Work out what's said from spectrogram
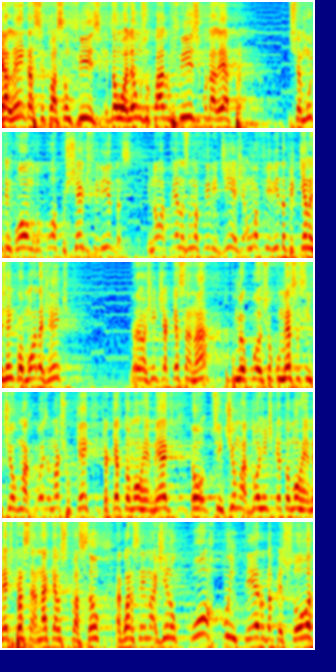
além da situação física, então olhamos o quadro físico da lepra. Isso é muito incômodo, o corpo cheio de feridas, e não apenas uma feridinha, uma ferida pequena já incomoda a gente. A gente já quer sanar. Se eu começo a sentir alguma coisa, machuquei, já quero tomar um remédio. Eu senti uma dor, a gente quer tomar um remédio para sanar aquela situação. Agora você imagina o corpo inteiro da pessoa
